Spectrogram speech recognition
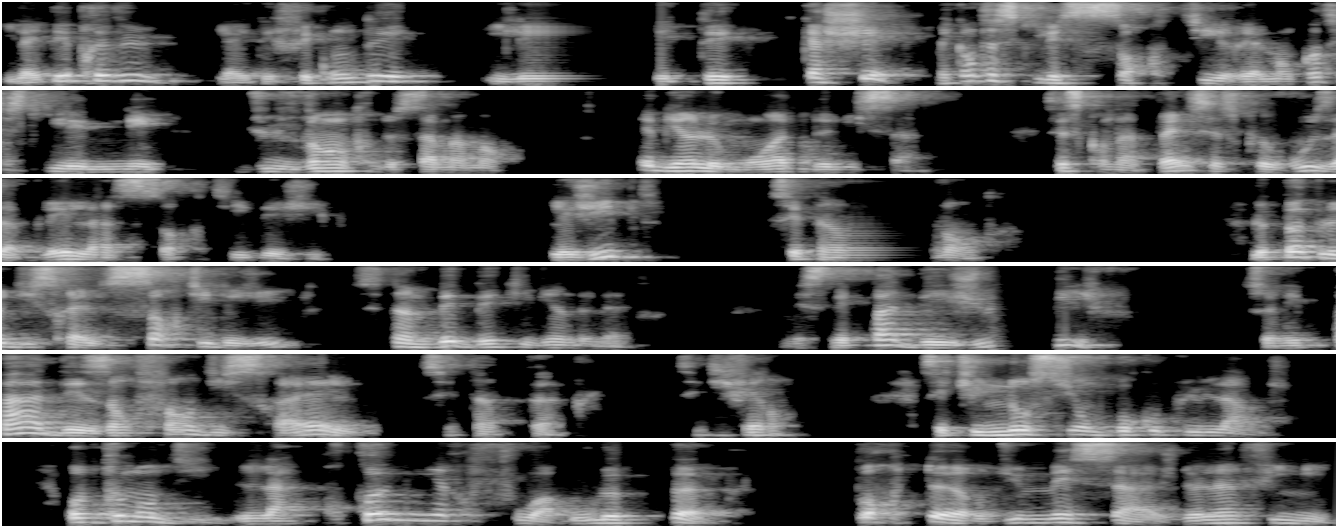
Il a été prévu, il a été fécondé, il a été caché. Mais quand est-ce qu'il est sorti réellement? Quand est-ce qu'il est né du ventre de sa maman? Eh bien, le mois de Nissan. C'est ce qu'on appelle, c'est ce que vous appelez la sortie d'Égypte. L'Égypte, c'est un ventre. Le peuple d'Israël sorti d'Égypte, c'est un bébé qui vient de naître. Mais ce n'est pas des juifs, ce n'est pas des enfants d'Israël, c'est un peuple. C'est différent. C'est une notion beaucoup plus large. Autrement dit, la première fois où le peuple, porteur du message de l'infini,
